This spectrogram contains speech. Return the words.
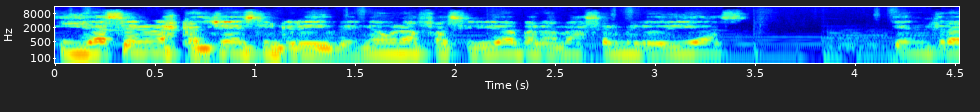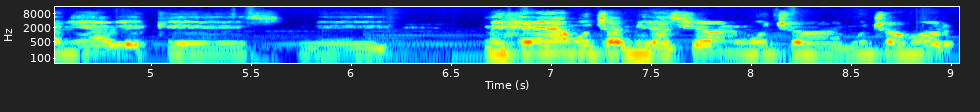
y hacen unas canciones increíbles, ¿no? una facilidad para hacer melodías entrañables que es, me, genera mucha admiración, mucho, mucho amor,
